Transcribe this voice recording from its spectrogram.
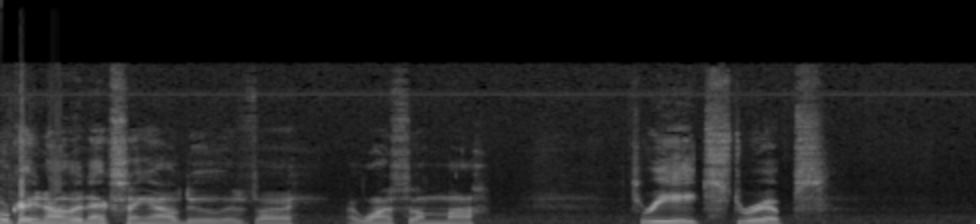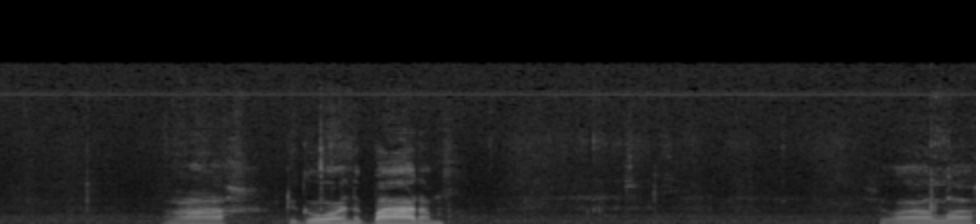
Okay, now the next thing I'll do is I, I want some uh, 3 8 strips uh, to go on the bottom. So I'll uh,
